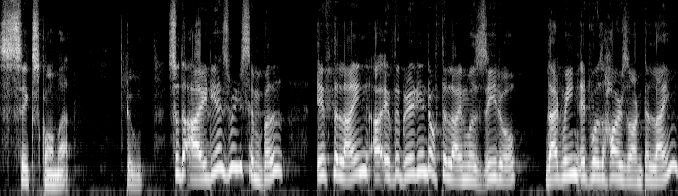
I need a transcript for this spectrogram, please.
6 comma 2. So the idea is very simple. If the line, uh, if the gradient of the line was 0, that means it was a horizontal line.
